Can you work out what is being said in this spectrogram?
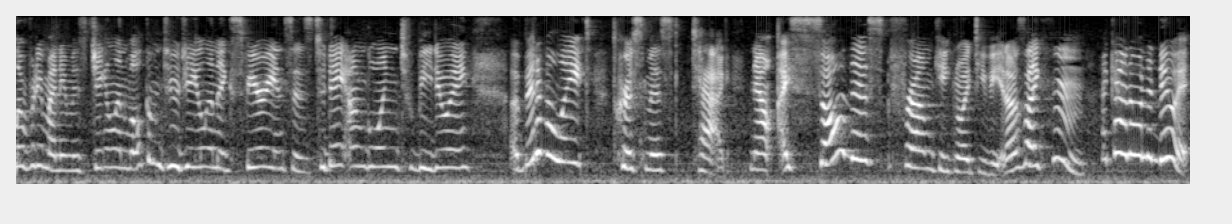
Hello everybody, my name is JayLynn. Welcome to JayLynn Experiences. Today I'm going to be doing a bit of a late Christmas tag. Now, I saw this from Geeknoid TV and I was like, hmm, I kind of want to do it.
